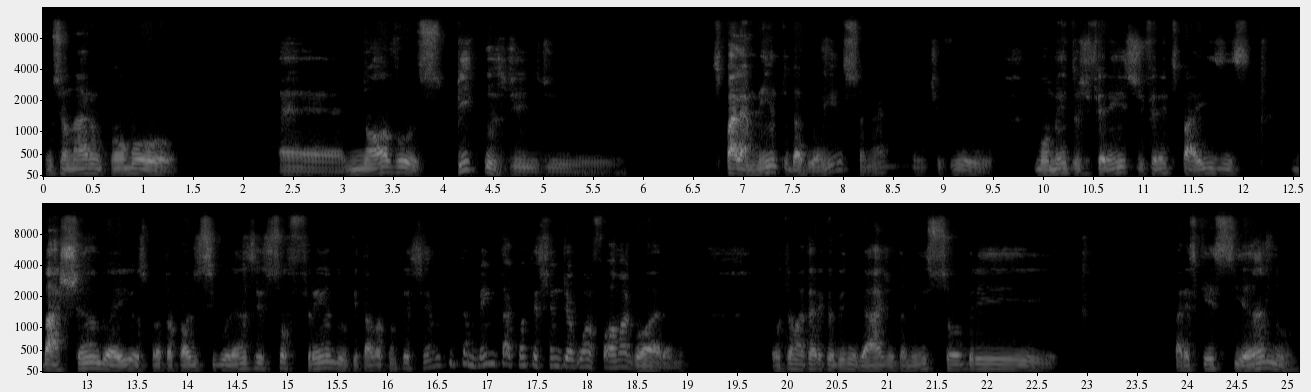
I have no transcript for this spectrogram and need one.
funcionaram como é, novos picos de, de, espalhamento da doença. Né? A gente viu momentos diferentes, diferentes países baixando aí os protocolos de segurança e sofrendo o que estava acontecendo, que também está acontecendo de alguma forma agora. Né? Outra matéria que eu vi no Guardian também sobre parece que esse ano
